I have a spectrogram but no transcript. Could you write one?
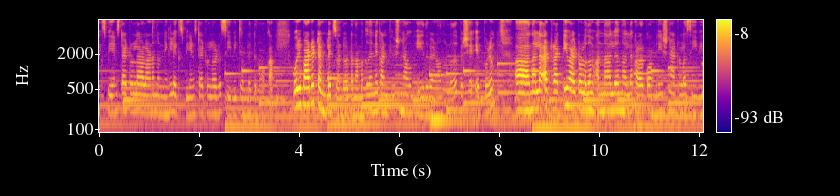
എക്സ്പീരിയൻസ്ഡ് ആയിട്ടുള്ള ആളാണെന്നുണ്ടെങ്കിൽ എക്സ്പീരിയൻസ്ഡ് ആയിട്ടുള്ളവരുടെ സി വി ടെംപ്ലറ്റ് നോക്കാം. ഒരുപാട് ടെംപ്ലറ്റ്സ് ഉണ്ട് കേട്ടോ. നമുക്ക് തന്നെ കൺഫ്യൂഷൻ ആകും ഏത് വേണമെന്നുള്ളത്. പക്ഷേ എപ്പോഴും നല്ല അട്രാക്റ്റീവ് ആയിട്ടുള്ളതും എന്നാൽ നല്ല കളർ കോമ്പിനേഷൻ ആയിട്ടുള്ള സി വി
